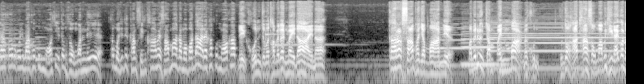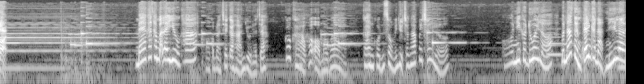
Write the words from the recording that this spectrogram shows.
ยาของโรงพยาบาลของคุณหมอที่ต้องส่งวันนี้ ทั้งหมดอยู่ที่คลังสินค้าไม่สามารถนำมาบรรได้นะครับ คุณหมอครับ นี่คุณจะมาทำไปเล่นไม่ได้นะ การรักษาพยาบาลเนี่ย มันเป็นเรื่องจำเป็นมากนะคุณ คุณต้องหาทางส่งมาวิธีไหนก็ได้ แม่คะทำอะไรอยู่คะ หมอกำลังเช็คอาหารอยู่นะจ๊ะ ก็ข่าวเขาออกมาว่า การขนส่งนั้นหยุดชะงักไม่ใช่เหรอ โอ้นี่ก็ด้วยเหรอ มันน่าตื่นเต้นขนาดนี้เลย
